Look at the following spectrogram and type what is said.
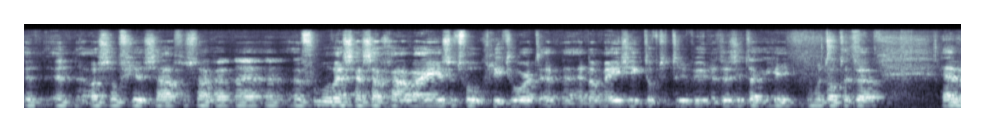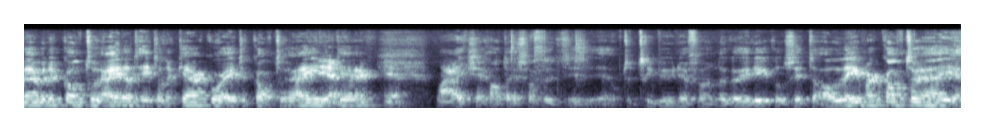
een, een, alsof je s'avonds naar een, eh, een, een voetbalwedstrijd zou gaan waar je eerst het volkslied hoort en, eh, en dan meezingt op de tribune. Daar zit ik noem het altijd wel. Hè, we hebben de kantorij, dat heet dan een kerkkoor, heet de kantorij in Ja. de kerk. Ja. Maar ik zeg altijd van de, de- op de tribune van de Goeie Eagles zitten alleen maar kantorijen.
